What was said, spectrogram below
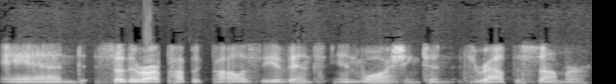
And so there are public policy events in Washington throughout the summer.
